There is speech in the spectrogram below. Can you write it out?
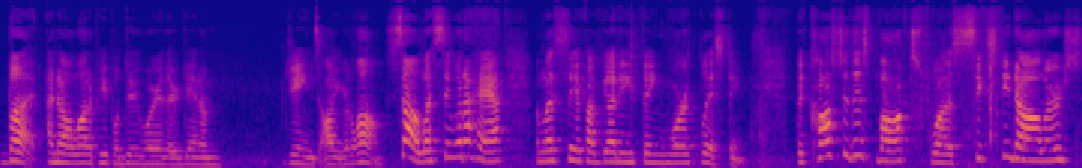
but I know a lot of people do wear their denim jeans all year long. So let's see what I have and let's see if I've got anything worth listing. The cost of this box was $60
